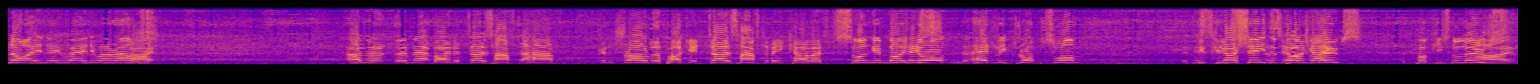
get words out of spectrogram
not in anywhere, anywhere else. And the, the netminder does have to have control of the puck. It does have to be covered. Slung in by Norton. Headley drops one. The You can see the puck ongoing. loose. The puck is loose. Um,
